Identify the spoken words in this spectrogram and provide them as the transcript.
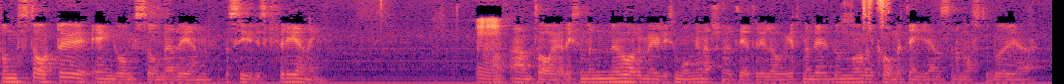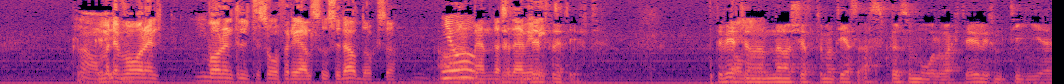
de startar ju en gång som en ren assyrisk förening. Mm. Antar jag liksom. Men nu har de ju liksom många nationaliteter i laget. Men det, de har väl kommit till en gräns och de måste börja Ja, men det var, en, var det inte lite så för Real Sociedad också? Jo. De sig där vid 90. Definitivt. Det vet De- jag när- de köpte Mattias Aspel som målvakt. Det är ju liksom 10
